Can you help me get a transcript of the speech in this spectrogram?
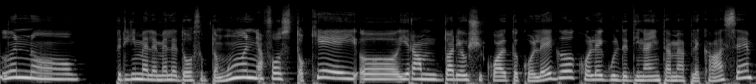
În uh, primele mele două săptămâni a fost ok, uh, eram doar eu și cu o altă colegă, colegul de dinaintea mea plecase,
